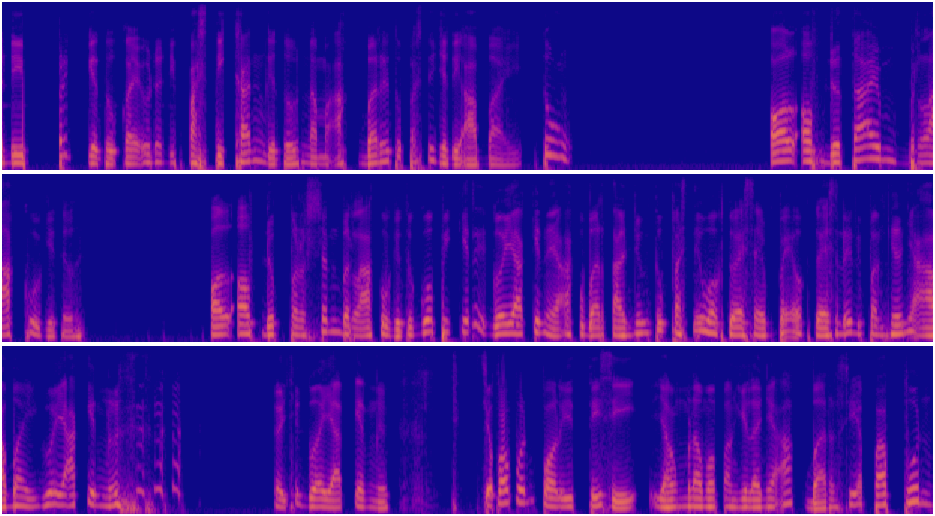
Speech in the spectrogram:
udah di prick gitu kayak udah dipastikan gitu nama akbar itu pasti jadi abai. Itu all of the time berlaku gitu. All of the person berlaku gitu. Gue pikir gue yakin ya aku Bar Tanjung tuh pasti waktu SMP waktu SD dipanggilnya abai. Gue yakin. Loh gue yakin siapa pun politisi yang menama panggilannya Akbar siapa pun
